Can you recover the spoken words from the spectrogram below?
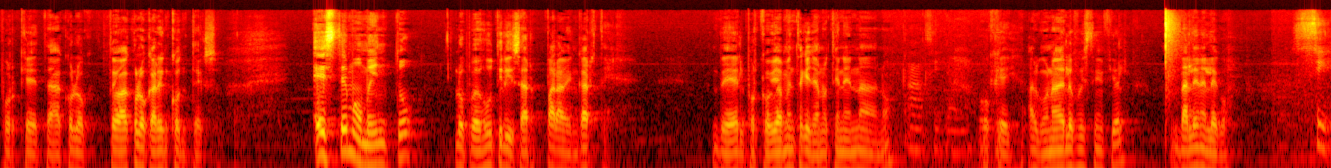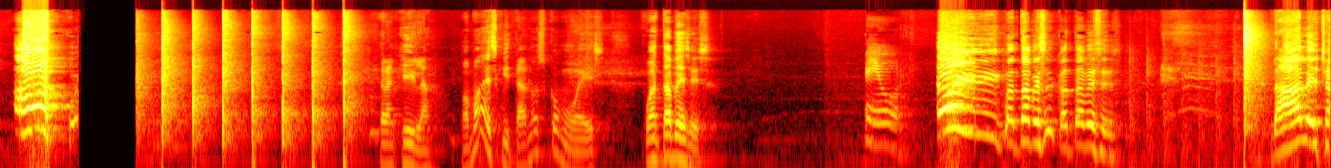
porque te, va a te voy a colocar en contexto. Este momento lo puedes utilizar para vengarte de él, porque obviamente que ya no tiene nada, ¿no? Ah, sí, ya no. Ok, ¿alguna vez le fuiste infiel? Dale en el ego. Sí. ¡Ah! Tranquila, vamos a desquitarnos como es. ¿Cuántas veces? Peor. ¡Ay! ¿Cuántas veces? ¿Cuántas veces? Dale, echa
